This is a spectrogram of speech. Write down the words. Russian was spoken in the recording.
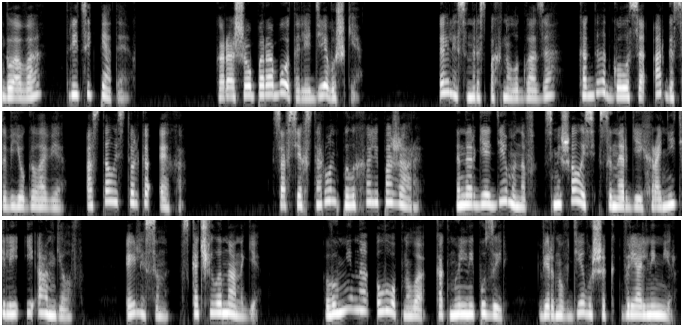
Глава 35. «Хорошо поработали, девушки!» Эллисон распахнула глаза, когда от голоса Аргаса в ее голове осталось только эхо. Со всех сторон полыхали пожары. Энергия демонов смешалась с энергией хранителей и ангелов. Эллисон вскочила на ноги. Лумина лопнула, как мыльный пузырь, вернув девушек в реальный мир.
